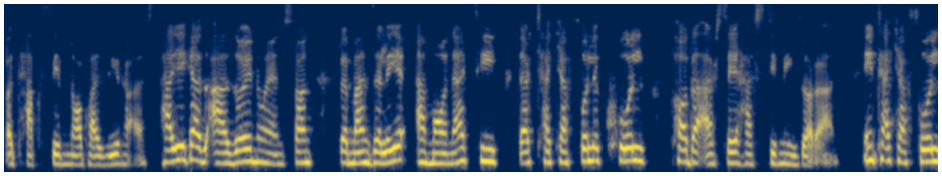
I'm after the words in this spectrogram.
و تقسیم ناپذیر هست هر یک از اعضای نوع انسان به منزله امانتی در تکفل کل پا به عرصه هستی می‌گذارند. این تکفل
